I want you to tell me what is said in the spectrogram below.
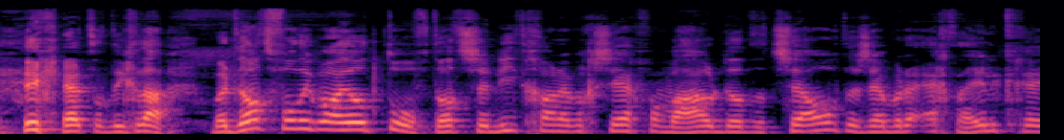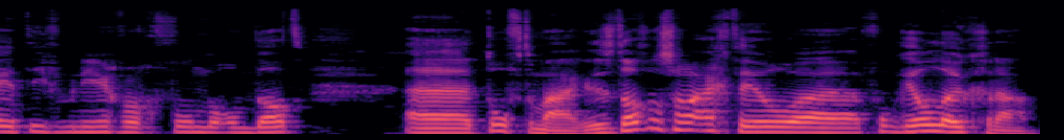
ik heb dat niet gedaan. Maar dat vond ik wel heel tof. Dat ze niet gewoon hebben gezegd van we houden dat hetzelfde. Ze hebben er echt een hele creatieve manier voor gevonden om dat tof te maken. Dus dat was wel echt heel, vond ik heel leuk gedaan.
